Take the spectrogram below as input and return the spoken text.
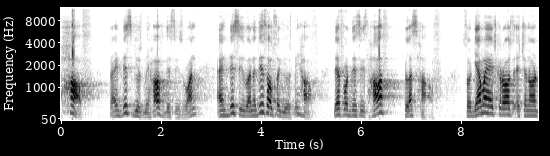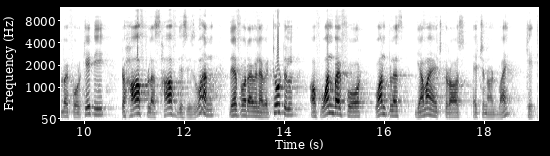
half right this gives me half this is 1 and this is 1 and this also gives me half therefore this is half plus half. So gamma h cross h naught by 4 kt to half plus half this is 1 therefore I will have a total of 1 by 4 1 plus gamma h cross h naught by kt.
